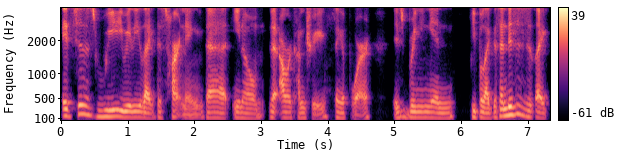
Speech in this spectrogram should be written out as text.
it's just really really like disheartening that you know that our country Singapore is bringing in people like this and this is like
